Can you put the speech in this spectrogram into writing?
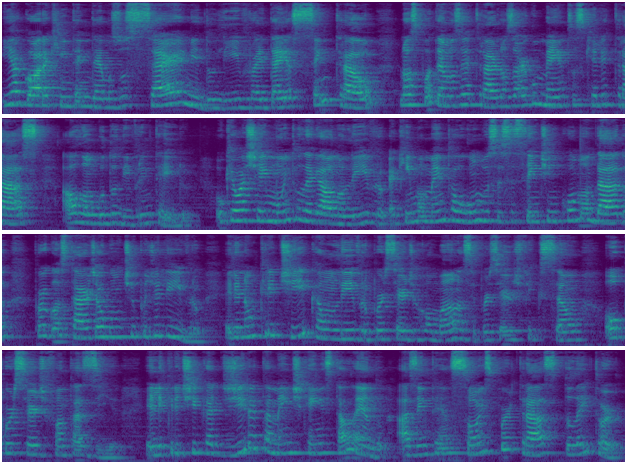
E agora que entendemos o cerne do livro, a ideia central, nós podemos entrar nos argumentos que ele traz ao longo do livro inteiro. O que eu achei muito legal no livro é que em momento algum você se sente incomodado por gostar de algum tipo de livro. Ele não critica um livro por ser de romance, por ser de ficção ou por ser de fantasia. Ele critica diretamente quem está lendo, as intenções por trás do leitor.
